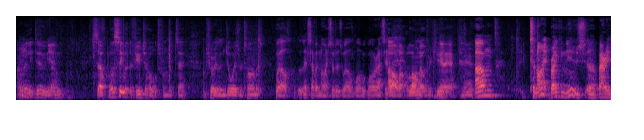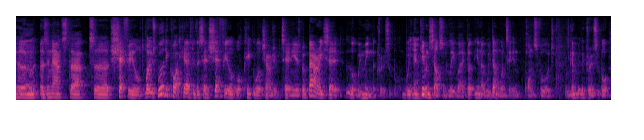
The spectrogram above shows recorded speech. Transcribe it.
I really do. You Yeah. know? So we'll see what the future holds from it. Uh, I'm sure he'll enjoy his retirement. Well, let's have a knighthood as well while, while we're at it. Oh, well, long overdue. Yeah, yeah. Um, tonight, breaking news: uh, Barry Hearn has announced that uh, Sheffield. Well, it was worded quite carefully. They said Sheffield will keep the World Championship for ten years, but Barry said, "Look, we mean the Crucible. We, Yeah. We've given ourselves some leeway, but you know, we don't want it in Ponds Forge. It's going to be the Crucible."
